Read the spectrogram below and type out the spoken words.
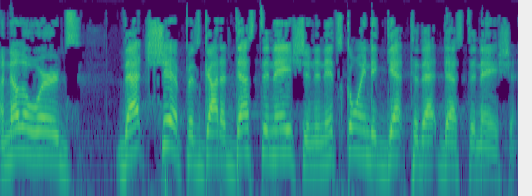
In other words, that ship has got a destination and it's going to get to that destination.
